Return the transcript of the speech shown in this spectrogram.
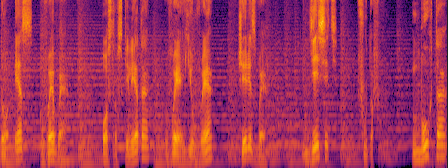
до СВВ. Остров Скелета, ВЮВ, через В. 10 футов. Бухта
